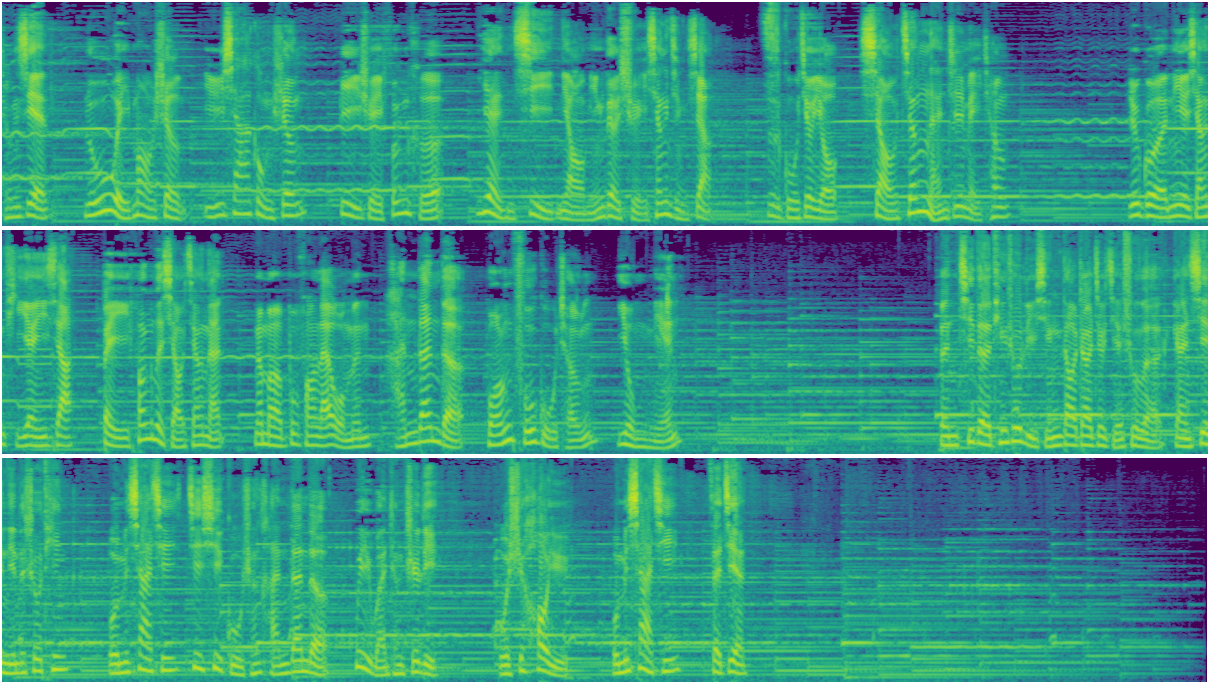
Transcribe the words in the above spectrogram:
呈现芦苇茂盛、鱼虾共生、碧水风和、雁戏鸟鸣的水乡景象，自古就有“小江南”之美称。如果你也想体验一下北方的小江南，那么不妨来我们邯郸的王府古城永年。本期的听说旅行到这儿就结束了，感谢您的收听，我们下期继续古城邯郸的未完成之旅。我是浩宇，我们下期再见。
